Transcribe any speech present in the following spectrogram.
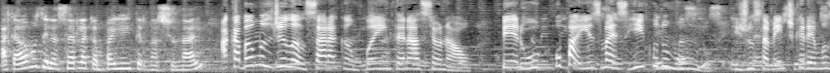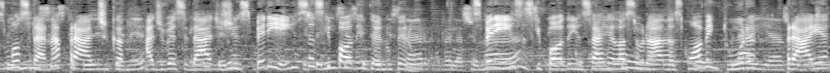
Acabamos de lançar a campanha internacional. Acabamos de lançar a campanha internacional Peru, o país mais rico do mundo, e justamente queremos mostrar na prática a diversidade de experiências que podem ter no Peru. Experiências que podem estar relacionadas com aventura, praia,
